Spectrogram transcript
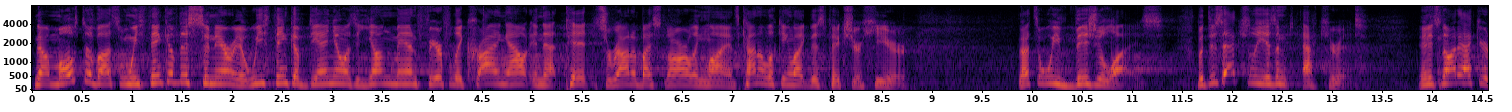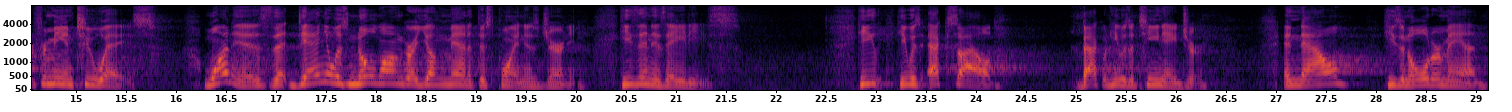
Now, most of us, when we think of this scenario, we think of Daniel as a young man fearfully crying out in that pit surrounded by snarling lions, kind of looking like this picture here. That's what we visualize. But this actually isn't accurate. And it's not accurate for me in two ways. One is that Daniel is no longer a young man at this point in his journey, he's in his 80s. He, he was exiled back when he was a teenager. And now he's an older man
